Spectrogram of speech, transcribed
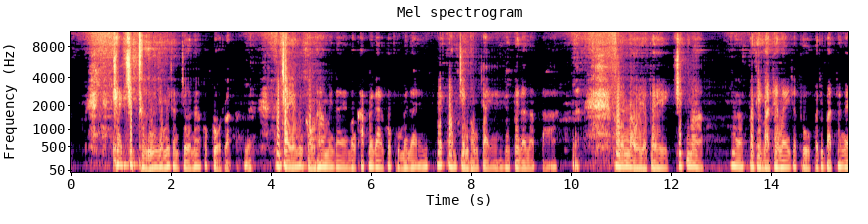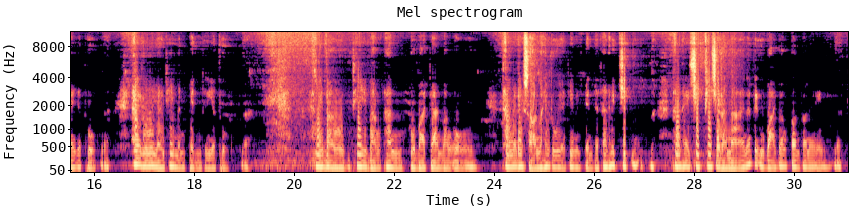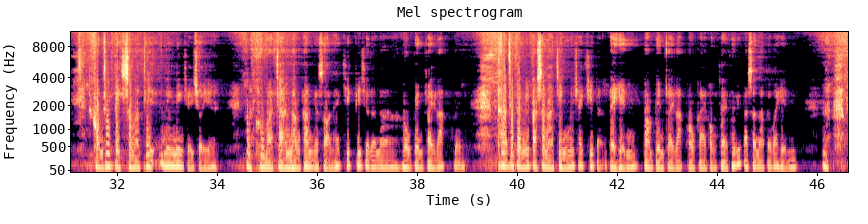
แค่คิดถึงยังไม่ทันเจอหน้าก็โกรธละใจเป็นของห้ามไม่ได้ บังคับไม่ได้ควบคุมไม่ได้นี่ความจริงของใจเป็นอนัตตาเพราะฉะนั้นเราอย่าไปคิดมากปฏิบัติยังไงจะถูก ปฏิบัติยังไงจะถูกนะให้รู้อย่างที่มันเป็นถึงจะถูกนะมีบางที่บางท่านครูบาอาจารย์บางองค์ ท่านไม่ได้สอนมาให้รู้อย่างที่มันเป็น แต่ท่านให้คิดท่านให้คิดพิจารณา นั่นเป็นอุบายเบื้องต้นเท่านั้นเองคนที่ติดสมาธินิ่งๆเฉยๆครูบาอาจารย์บางท่านจะสอนให้คิดพิจารณาลงเป็นไตรลักษณ์ถ้าจะเป็นวิปัสสนาจริงไม่ใช่คิดแต่เห็นความเป็นไตรลักษณ์ของกายของใจเพราะวิปัสสนาแปลว่าเห็น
